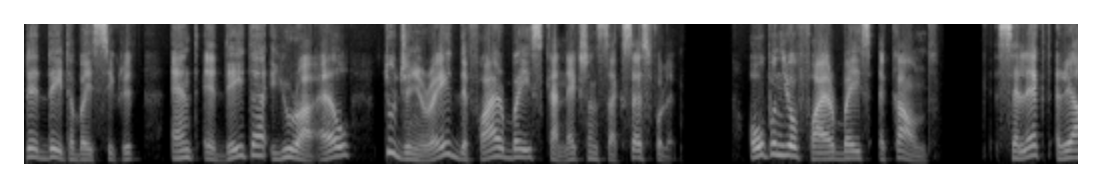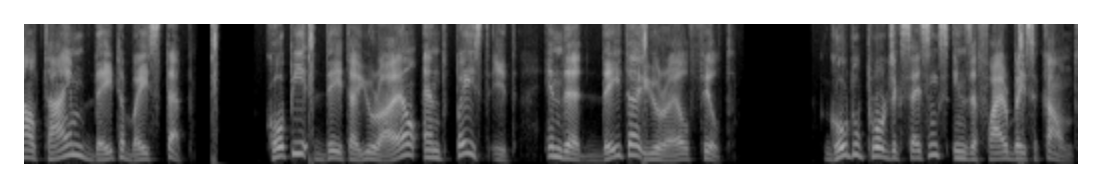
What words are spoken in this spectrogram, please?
the database secret and a data URL to generate the Firebase connection successfully. Open your Firebase account. Select Real-Time Database tab. Copy data URL and paste it in the Data URL field. Go to Project Settings in the Firebase account.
